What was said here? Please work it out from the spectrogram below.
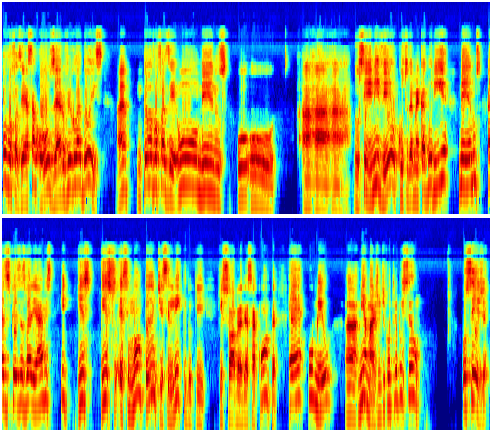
eu vou fazer essa, ou 0,2. Né? Então eu vou fazer 1 menos o, o, a, a, a, o CMV, o custo da mercadoria, menos as despesas variáveis, e isso, isso esse montante, esse líquido que, que sobra dessa conta, é o meu a minha margem de contribuição. Ou seja,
